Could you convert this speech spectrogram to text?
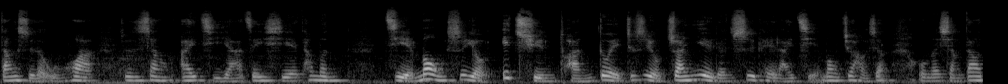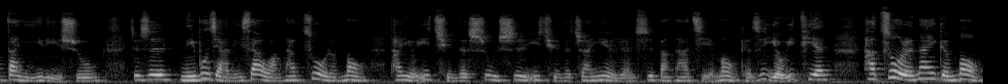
当时的文化，就是像埃及呀、这些，他们。解梦是有一群团队，就是有专业人士可以来解梦，就好像我们想到但以理书，就是尼布甲尼撒王他做了梦，他有一群的术士，一群的专业人士帮他解梦。可是有一天他做了那一个梦，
